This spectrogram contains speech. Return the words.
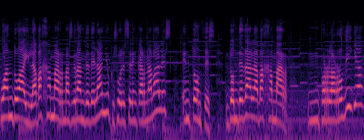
Cuando hay la baja mar más grande del año, que suele ser en carnavales, entonces donde da la baja mar mm, por la rodilla,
